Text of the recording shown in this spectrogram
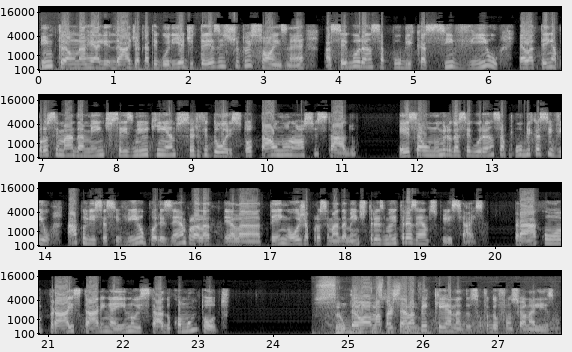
Então, na realidade, a categoria de três instituições, né? A Segurança Pública Civil, ela tem aproximadamente 6.500 servidores total no nosso estado. Esse é o número da Segurança Pública Civil. A Polícia Civil, por exemplo, ela, ela tem hoje aproximadamente 3.300 policiais para estarem aí no estado como um todo. São então é uma parcela pessoas, né? pequena do, do funcionalismo.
